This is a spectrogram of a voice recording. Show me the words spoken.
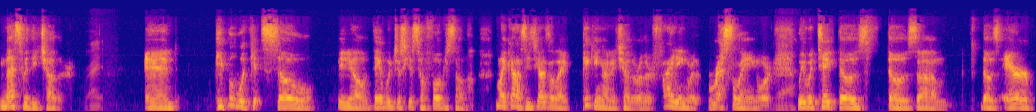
mess with each other. Right. And people would get so, you know, they would just get so focused on, oh my gosh, these guys are like picking on each other, or they're fighting, or they're wrestling, or Yeah. we would take those those um those air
